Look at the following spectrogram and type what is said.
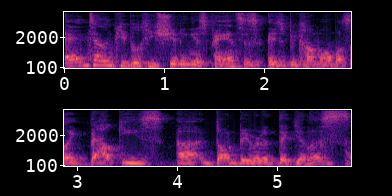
Ed telling people he's shitting his pants has, has become almost like Balki's uh, "Don't be ridiculous"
